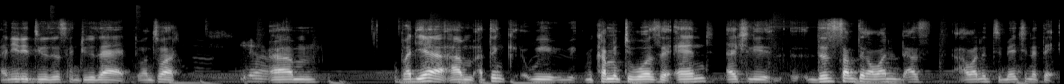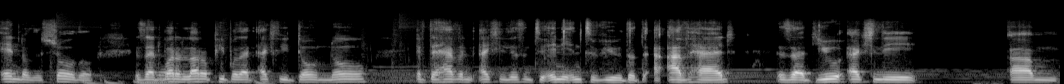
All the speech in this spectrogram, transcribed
I need to do this and do that. Once what? Yeah. Um, but yeah, um, I think we we- we're coming towards the end. Actually, this is something I wanted us I wanted to mention at the end of the show though, is that what a lot of people that actually don't know, if they haven't actually listened to any interview that I've had, is that you actually um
